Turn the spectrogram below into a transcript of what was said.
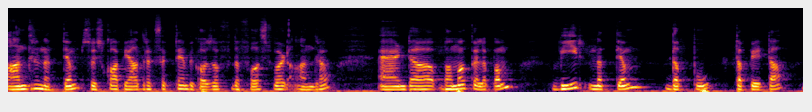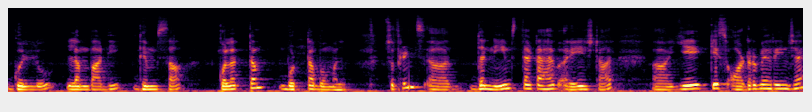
Andhra Natyam so इसको आप याद रख सकते हैं because of the first word Andhra and Bhama Kalapam Veera Natyam Dappu Tappeta Gullu Lambadi Dhimsa Kolattam Butta Bommalu. So friends the names that I have arranged are ये किस ऑर्डर में अरेंज है?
